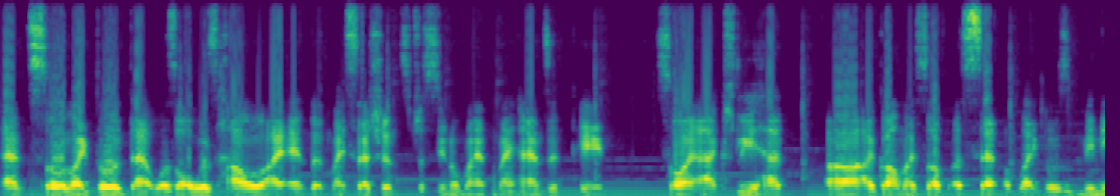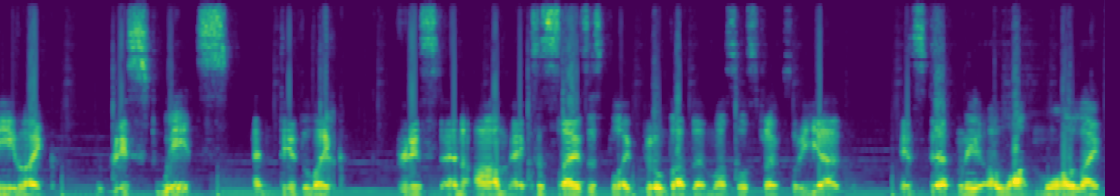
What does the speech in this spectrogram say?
And so like though that was always how I ended my sessions, just you know my my hands in pain. So I actually had uh, I got myself a set of like those mini like wrist weights and did like wrist and arm exercises to like build up that muscle strength. So yeah, it's definitely a lot more like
